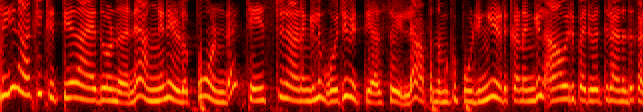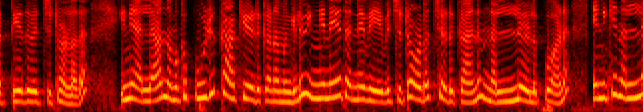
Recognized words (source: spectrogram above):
ക്ലീൻ ആക്കി കിട്ടിയതായതുകൊണ്ട് തന്നെ അങ്ങനെ എളുപ്പമുണ്ട്. ടേസ്റ്റിനാണെങ്കിലും ഒരു വ്യത്യാസവും ഇല്ല അപ്പം നമുക്ക് പുഴുങ്ങി എടുക്കണമെങ്കിൽ ആ ഒരു പരുവത്തിലാണ് ഇത് കട്ട് ചെയ്ത് വെച്ചിട്ടുള്ളത്. ഇനി അല്ലാതെ നമുക്ക് പുഴുക്കാക്കി എടുക്കണമെങ്കിലും ഇങ്ങനെ തന്നെ വേവിച്ചിട്ട് ഉടച്ചെടുക്കാനും നല്ല എളുപ്പമാണ്. എനിക്ക് നല്ല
